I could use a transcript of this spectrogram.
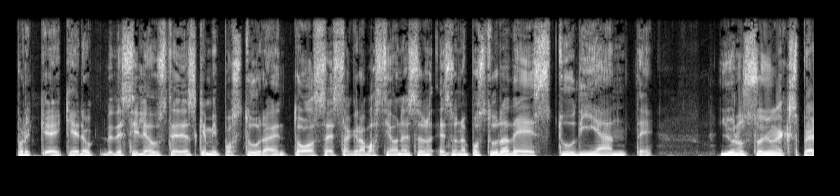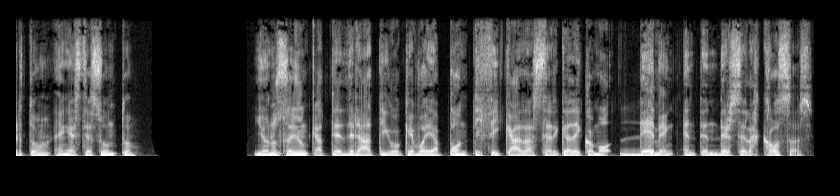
porque quiero decirles a ustedes que mi postura en todas estas grabaciones es una postura de estudiante. Yo no soy un experto en este asunto. Yo no soy un catedrático que voy a pontificar acerca de cómo deben entenderse las cosas.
